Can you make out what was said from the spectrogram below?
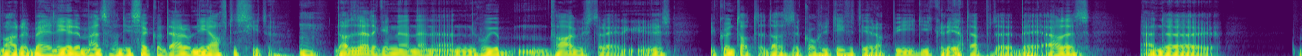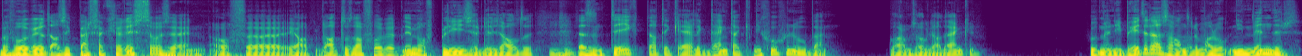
maar wij leren mensen van die second arrow niet af te schieten. Mm. Dat is eigenlijk een, een, een goede vagustraining. Dus je kunt dat, dat is de cognitieve therapie die ik geleerd Ja. heb uh, bij Alice. En uh, bijvoorbeeld als ik perfectionist zou zijn, of uh, ja, laten we dat voorbeeld nemen, of pleaser. Dus altijd, Mm -hmm. dat is een teken dat ik eigenlijk denk dat ik niet goed genoeg ben. Waarom zou ik dat denken? Ik voel me niet beter dan anderen, maar ook niet minder.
